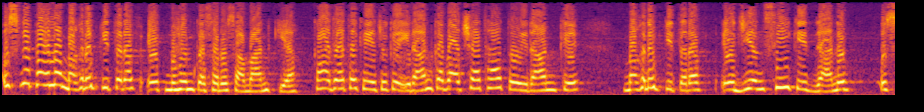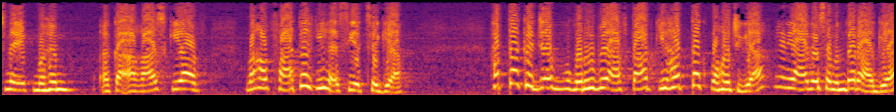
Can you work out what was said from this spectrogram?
اس نے پہلے مغرب کی طرف ایک مہم کا سر و سامان کیا۔ کہا جاتا ہے کہ یہ چونکہ ایران کا بادشاہ تھا تو ایران کے مغرب کی طرف ایجین سی کی جانب اس نے ایک مہم کا آغاز کیا اور وہاں فاتح کی حیثیت سے گیا۔ حتیٰ کہ جب غروب آفتاب کی حد تک پہنچ گیا یعنی آگے سمندر آ گیا،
